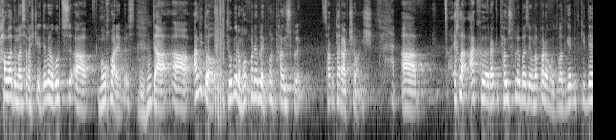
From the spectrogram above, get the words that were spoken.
თავად მას რა სჭირდება როგორც მომხმარებელს და ამიტომ ჯობია რომ მომხმარებლები ყონ თავისუფლები საკუთარ არჩევანში. აა ეხლა აქ რაკი თავისუფლებაზე ვლაპარაკობთ, ვადგებით კიდე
